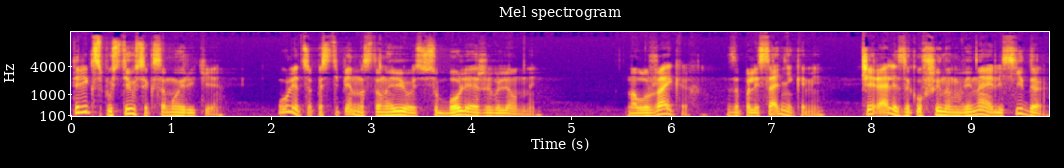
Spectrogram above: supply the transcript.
Трик спустился к самой реке. Улица постепенно становилась все более оживленной. На лужайках, за палисадниками, черяли за кувшином вина или сидра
